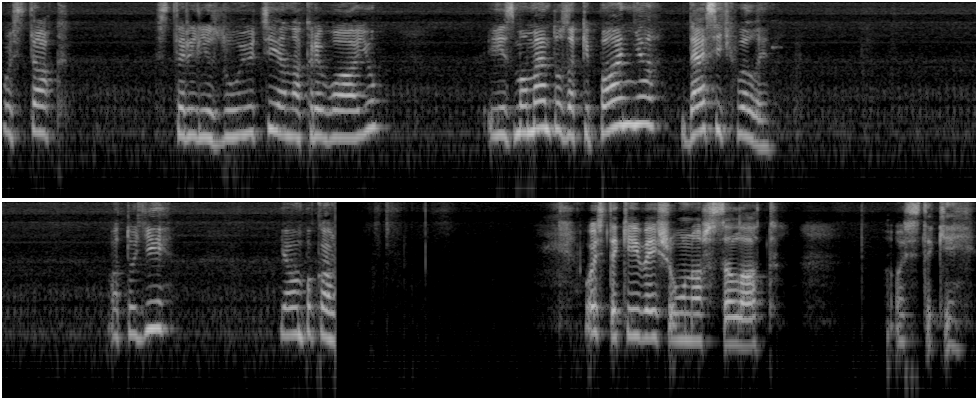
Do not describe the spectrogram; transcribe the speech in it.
Ось так стерилізую ці, я накриваю. І з моменту закипання 10 хвилин. А тоді я вам покажу. Ось такий вийшов у нас салат. Ось такий.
